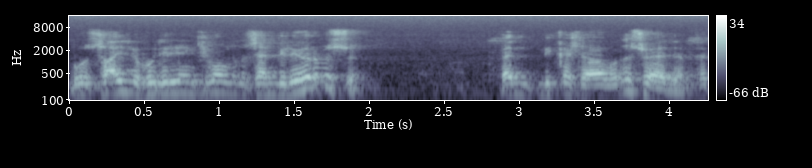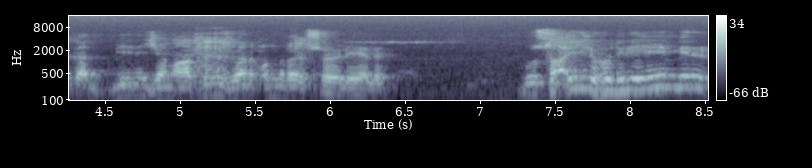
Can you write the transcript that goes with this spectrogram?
Bu Said Hudri'nin kim olduğunu sen biliyor musun? Ben birkaç defa bunu söyledim. Fakat yeni cemaatimiz var onlara söyleyelim. Bu Said Hudri'nin bir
